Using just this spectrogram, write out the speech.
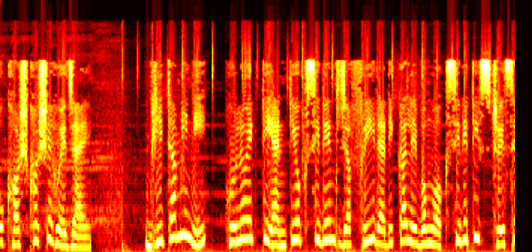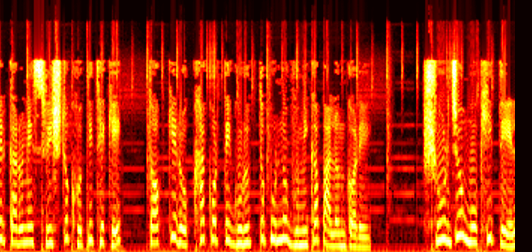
ও খসখসে হয়ে যায়। ভিটামিন ই হল একটি অ্যান্টিঅক্সিডেন্ট যা ফ্রি র্যাডিকাল এবং অক্সিডেটিভ স্ট্রেসের কারণে সৃষ্ট ক্ষতি থেকে ত্বককে রক্ষা করতে গুরুত্বপূর্ণ ভূমিকা পালন করে। সূর্যমুখী তেল,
